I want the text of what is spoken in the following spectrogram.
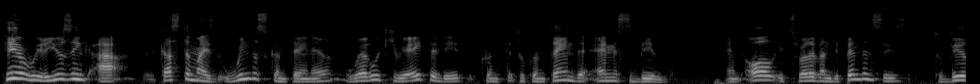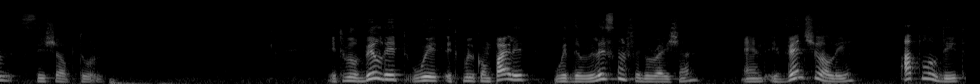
Here we're using a customized Windows container where we created it to contain the MS build and all its relevant dependencies to build C-sharp tools. It will build it with, it will compile it with the release configuration and eventually upload it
